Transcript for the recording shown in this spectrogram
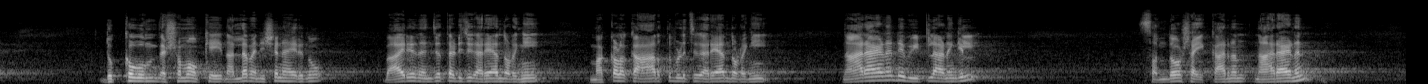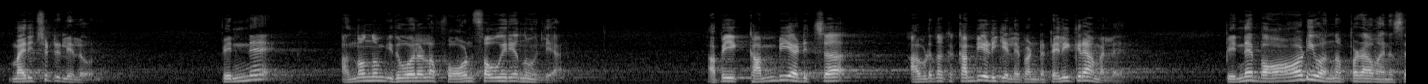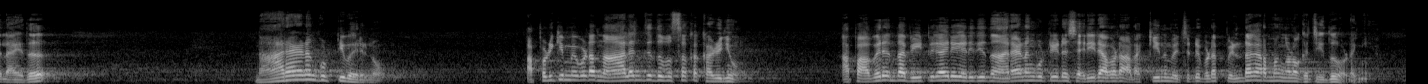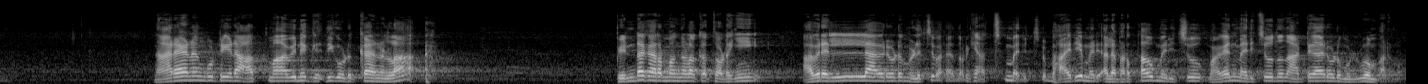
ദുഃഖവും വിഷമവും ഒക്കെ. നല്ല മനുഷ്യനായിരുന്നു. ഭാര്യ നെഞ്ചത്തടിച്ച് കരയാൻ തുടങ്ങി. മക്കളൊക്കെ ആർത്ത് വിളിച്ച് കരയാൻ തുടങ്ങി. നാരായണന്റെ വീട്ടിലാണെങ്കിൽ സന്തോഷമായി കാരണം നാരായണൻ മരിച്ചിട്ടില്ലല്ലോ പിന്നെ അന്നൊന്നും ഇതുപോലെയുള്ള ഫോൺ സൗകര്യമൊന്നുമില്ല. അപ്പോൾ ഈ കമ്പി അടിച്ച അവിടെ നിന്നൊക്കെ കമ്പി അടിക്കല്ലേ പണ്ട്? ടെലിഗ്രാം അല്ലേ? പിന്നെ ബോഡി വന്നപ്പോഴാ മനസ്സിലായത് നാരായണൻകുട്ടി വരുന്നു. അപ്പോഴേക്കും ഇവിടെ നാലഞ്ച് ദിവസമൊക്കെ കഴിഞ്ഞു. അപ്പൊ അവരെന്താ വീട്ടുകാർ കരുതി നാരായണൻകുട്ടിയുടെ ശരീരം അവിടെ അടക്കിയെന്ന് വെച്ചിട്ട് ഇവിടെ പിണ്ടകർമ്മങ്ങളൊക്കെ ചെയ്തു തുടങ്ങി. നാരായണൻകുട്ടിയുടെ ആത്മാവിന് ഗതി കൊടുക്കാനുള്ള പിണ്ടകർമ്മങ്ങളൊക്കെ തുടങ്ങി. അവരെല്ലാവരോടും വിളിച്ചു പറയാൻ തുടങ്ങി. അച്ഛൻ മരിച്ചു ഭാര്യ മരി അല്ല ഭർത്താവ് മരിച്ചു മകൻ മരിച്ചു എന്ന് നാട്ടുകാരോട് മുഴുവൻ പറഞ്ഞു.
